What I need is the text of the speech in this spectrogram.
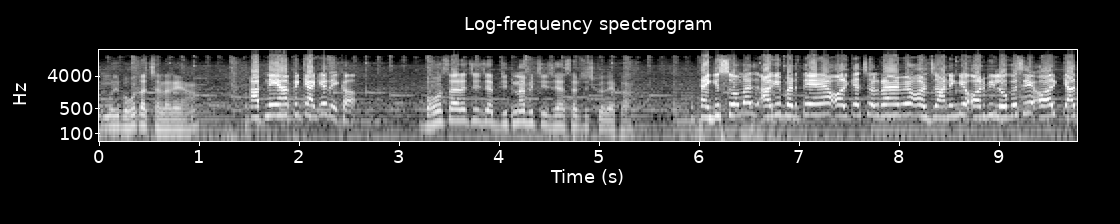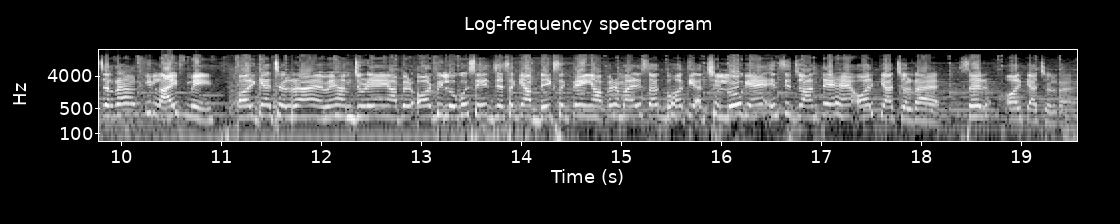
मुझे बहुत अच्छा लगा यहाँ। आपने यहाँ पे क्या क्या देखा? बहुत सारे चीज़ अब जितना भी चीज़ है सब चीज़ को देखा। थैंक यू सो मच आगे बढ़ते हैं और क्या चल रहा है हमें और जानेंगे और भी लोगों से और क्या चल रहा है उनकी लाइफ में। और क्या चल रहा है हमें हम जुड़े हैं यहाँ पर और भी लोगों से। जैसा कि आप देख सकते हैं यहाँ पर हमारे साथ बहुत ही अच्छे लोग हैं। इनसे जानते हैं और क्या चल रहा है। सर और क्या चल रहा है?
